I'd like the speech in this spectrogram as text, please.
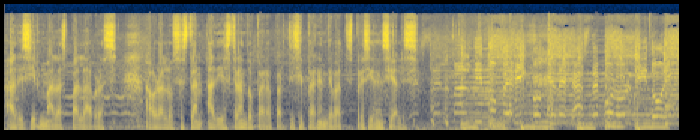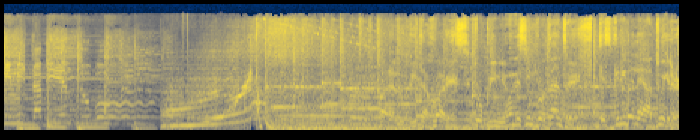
a decir malas palabras. Ahora los están adiestrando para participar en debates presidenciales. El maldito perico que dejaste por olvido y imita bien tu voz. Para Lupita Juárez, tu opinión es importante. Escríbele a Twitter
